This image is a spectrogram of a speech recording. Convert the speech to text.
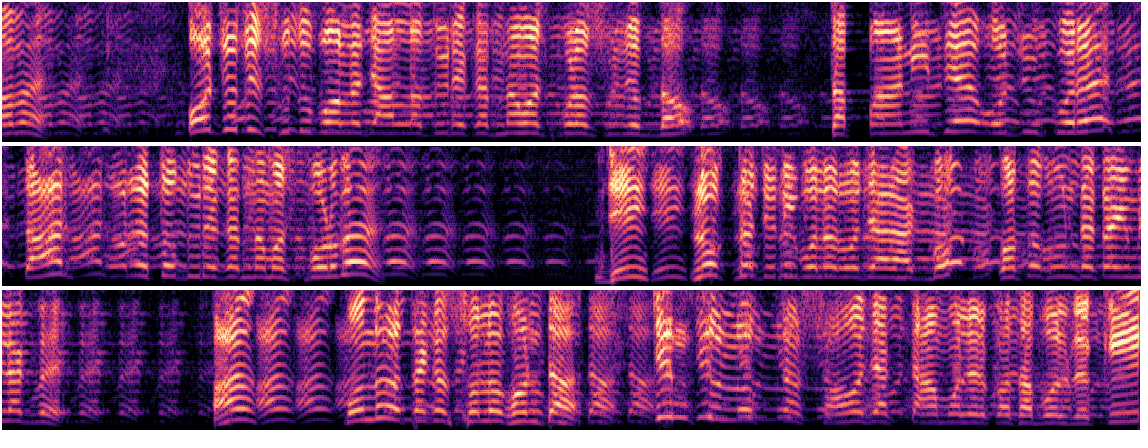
পাবে? ও যদি শুধু বলে যে, আল্লাহ দুই রেখাত নামাজ পড়ার সুযোগ দাও। তা পানিতে অজু করে তারপরে তো দুই রেখাত নামাজ পড়বে? জি, লোকটা যদি বলে, রোজা রাখব, কত ঘণ্টা টাইম লাগবে? পনেরো থেকে ষোলো ঘণ্টা। কিন্তু লোকটা সহজ একটা আমলের কথা বলবে। কি?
